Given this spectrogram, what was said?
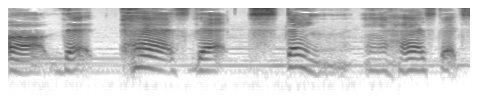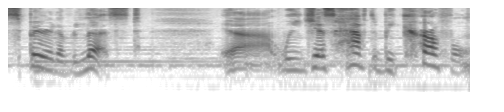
uh, that has that stain and has that spirit of lust. Uh, we just have to be careful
